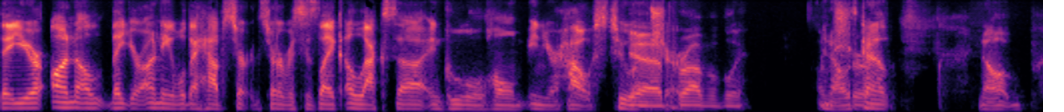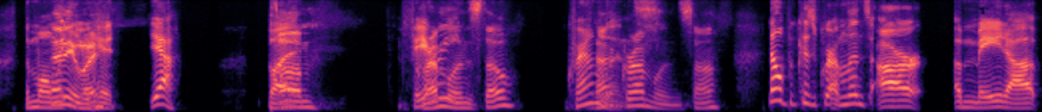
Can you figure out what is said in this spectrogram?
that you're un that you're unable to have certain services like Alexa and Google Home in your house too. yeah, sure. probably. you I'm know, sure. it's kind of you know the moment Anyway. you hit yeah. But um, very Gremlins though, gremlins. not Gremlins, huh? No, because gremlins are a made up.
